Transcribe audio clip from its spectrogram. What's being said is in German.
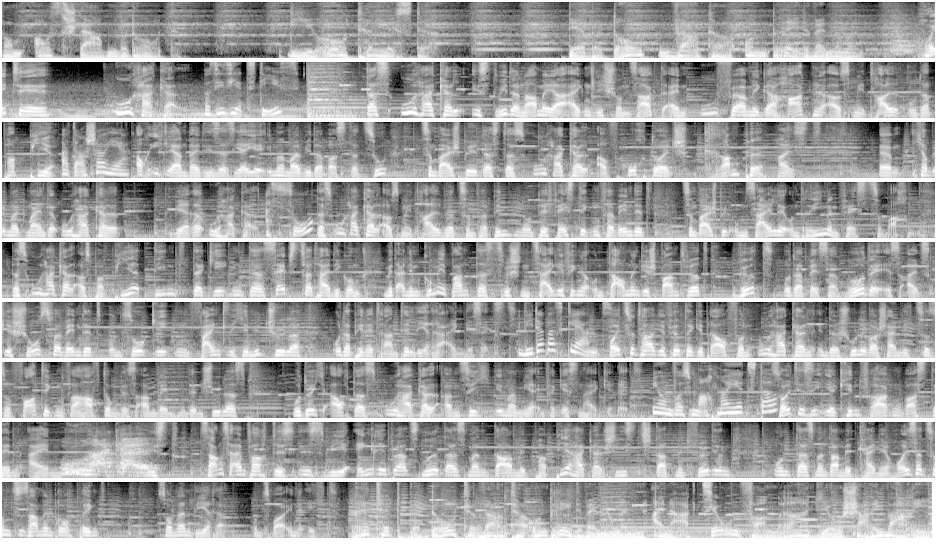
vom Aussterben bedroht. Die rote Liste der bedrohten Wörter und Redewendungen. Heute Uhackerl. Was ist jetzt dies? Das Uhackerl ist, wie der Name ja eigentlich schon sagt, ein U-förmiger Haken aus Metall oder Papier. Ah, da schau her. Auch ich lerne bei dieser Serie immer mal wieder was dazu. Zum Beispiel, dass das Uhackerl auf Hochdeutsch Krampe heißt. Ähm, ich habe immer gemeint, der Uhackerl wäre Uhackerl. Ach so? Das Uhackerl aus Metall wird zum Verbinden und Befestigen verwendet, zum Beispiel um Seile und Riemen festzumachen. Das Uhackerl aus Papier dient dagegen der Selbstverteidigung. Mit einem Gummiband, das zwischen Zeigefinger und Daumen gespannt wird, wird oder besser wurde es als Geschoss verwendet und so gegen feindliche Mitschüler oder penetrante Lehrer eingesetzt. Wieder was gelernt. Heutzutage führt der Gebrauch von U-Hackern in der Schule wahrscheinlich zur sofortigen Verhaftung des anwendenden Schülers, wodurch auch das U-Hackerl an sich immer mehr in Vergessenheit gerät. Ja, und was machen wir jetzt da? Sollte sie ihr Kind fragen, was denn ein U-Hackerl ist, sagen sie einfach, das ist wie Angry Birds, nur dass man da mit Papierhackerl schießt statt mit Vögeln und dass man damit keine Häuser zum Zusammenbruch bringt, sondern Lehrer. Und zwar in echt. Rettet bedrohte Wörter und Redewendungen. Eine Aktion von Radio Charivari.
